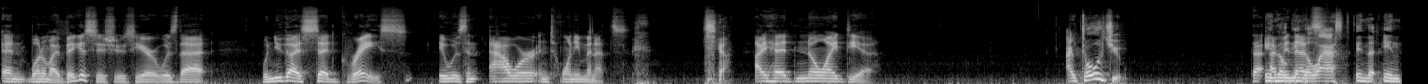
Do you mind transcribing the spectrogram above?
and one of my biggest issues here was that when you guys said grace, it was an hour and twenty minutes. yeah, I had no idea. I told you That in, I mean, in the last in the in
